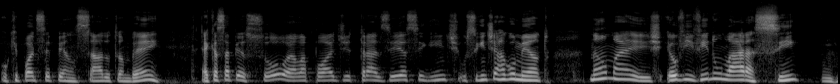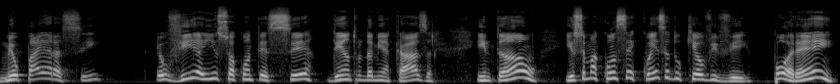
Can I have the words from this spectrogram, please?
O que pode ser pensado também é que essa pessoa ela pode trazer a seguinte, o seguinte argumento: não, mas eu vivi num lar assim, meu pai era assim, eu via isso acontecer dentro da minha casa, então isso é uma consequência do que eu vivi. Porém,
